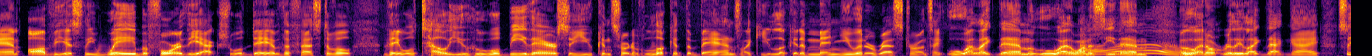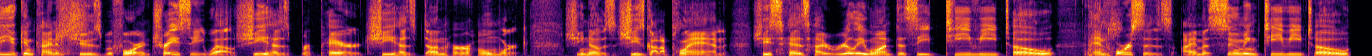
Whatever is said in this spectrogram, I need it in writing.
And obviously, way before the actual day of the festival, they will tell you who will be there so you can sort of look at the bands like you look at a menu at a restaurant, say, Ooh, I like them. Ooh, I want to see them. Oh. Ooh, I don't really like that guy. So you can kind of choose before. And Tracy, well, she has prepared. She has done her homework. She knows she's got a plan. She says, I really want to see TV Toe and horses. I'm assuming TV Toe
